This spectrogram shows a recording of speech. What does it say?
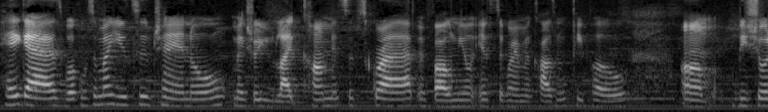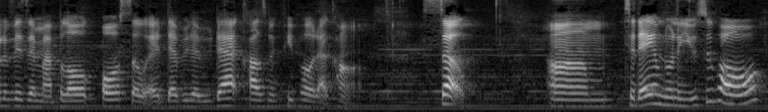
Hey guys, welcome to my YouTube channel. Make sure you like, comment, subscribe, and follow me on Instagram at Cosmic Peephole. Um, be sure to visit my blog also at www.cosmicpeephole.com. So, um, today I'm doing a YouTube haul.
